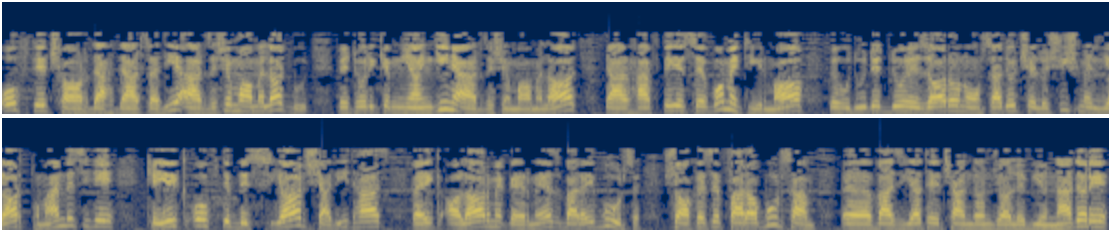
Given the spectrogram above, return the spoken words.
افت 14 درصدی ارزش معاملات بود. به طوری که میانگین ارزش معاملات در هفته سوم تیر ماه به حدود 2946 میلیارد تومان رسیده که یک افت بسیار شدید هست و یک آلارم قرمز برای بورس. شاخص فرابورس هم وضعیت چندان جالبی نداره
